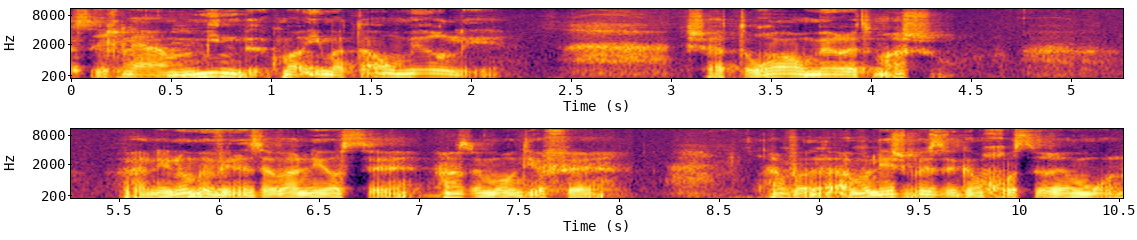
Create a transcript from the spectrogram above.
צריך להאמין. כלומר, אם אתה אומר לי שהתורה אומרת משהו, ואני לא מבין את זה אבל אני עושה, אז זה מאוד יפה, אבל, אבל יש בזה גם חוסר אמון.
